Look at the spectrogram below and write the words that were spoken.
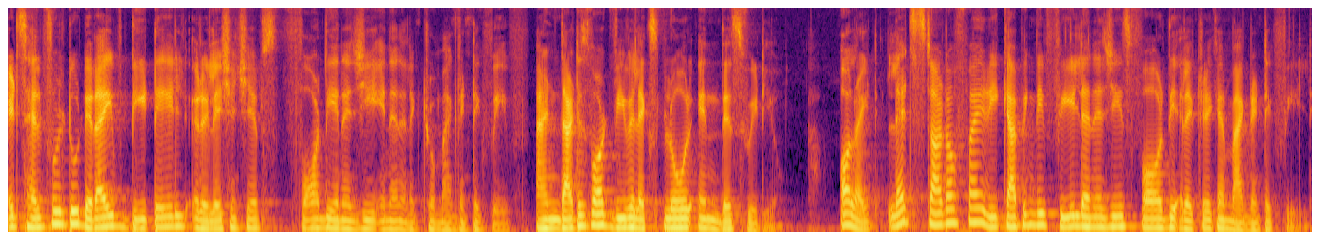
it's helpful to derive detailed relationships for the energy in an electromagnetic wave. And that is what we will explore in this video. Alright, let's start off by recapping the field energies for the electric and magnetic field.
